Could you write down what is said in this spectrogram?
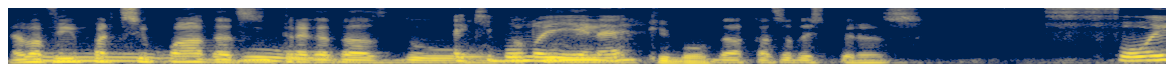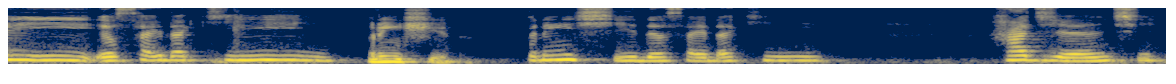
Ela veio O- participar da o- entrega das, do, É que comida né? Que bom. da Casa da Esperança. foi. Eu saí daqui. Preenchida. Preenchida, eu saí daqui radiante.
